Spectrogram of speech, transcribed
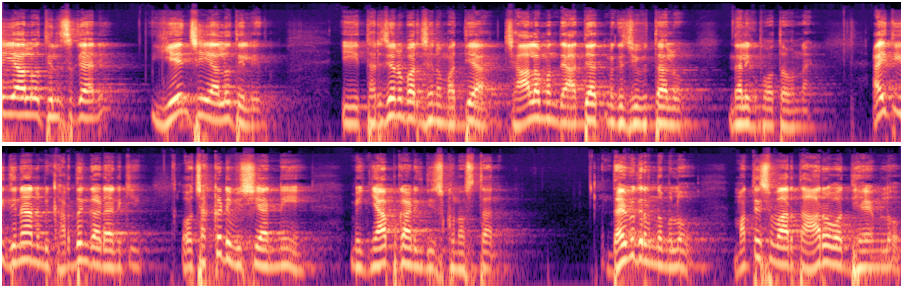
చేయాలో తెలుసు కానీ ఏం చేయాలో తెలియదు ఈ తర్జన భర్జన మధ్య చాలామంది ఆధ్యాత్మిక జీవితాలు నలిగిపోతూ ఉన్నాయి. అయితే ఈ దినాన్ని మీకు అర్థం కావడానికి ఓ చక్కటి విషయాన్ని మీ జ్ఞాపకానికి తీసుకుని వస్తాను. దైవ గ్రంథంలో మత్స్య వార్త ఆరో అధ్యాయంలో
